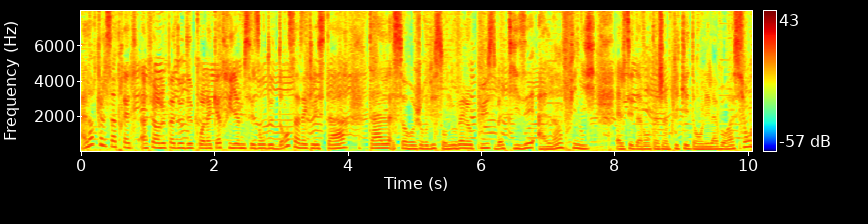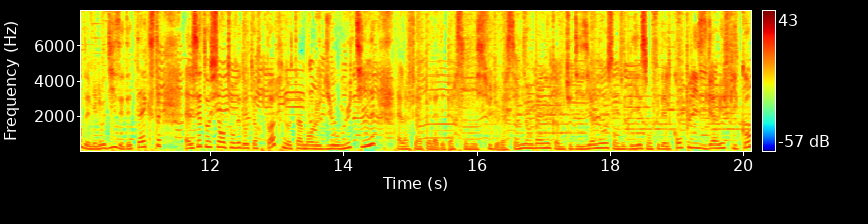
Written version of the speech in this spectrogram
Alors qu'elle s'apprête à faire le pas de deux pour la quatrième saison de Danse avec les stars, Tal sort aujourd'hui son nouvel opus baptisé À l'infini. Davantage impliquée dans l'élaboration des mélodies et des textes. Elle s'est aussi entourée d'auteurs pop, notamment le duo Mutine. Elle a fait appel à des personnes issues de la scène urbaine comme Tudiziano, sans oublier son fidèle complice Gary Fico,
